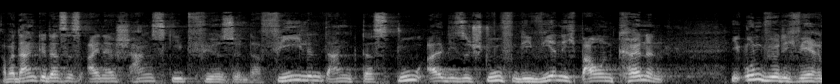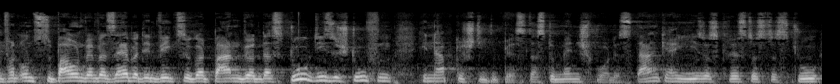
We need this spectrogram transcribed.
Aber danke, dass es eine Chance gibt für Sünder. Vielen Dank, dass du all diese Stufen, die wir nicht bauen können, die unwürdig wären, von uns zu bauen, wenn wir selber den Weg zu Gott bahnen würden, dass du diese Stufen hinabgestiegen bist, dass du Mensch wurdest. Danke, Herr Jesus Christus, dass du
